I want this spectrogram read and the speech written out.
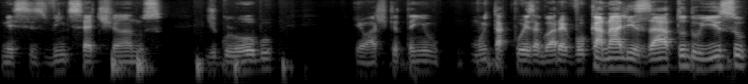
nesses 27 anos de Globo. Eu acho que eu tenho muita coisa agora, eu vou canalizar tudo isso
